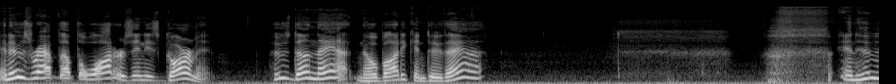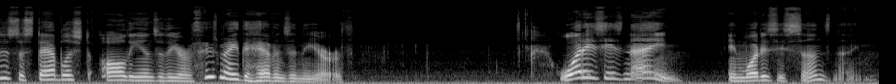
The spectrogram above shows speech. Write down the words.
And who's wrapped up the waters in his garment? Who's done that? Nobody can do that. And who has established all the ends of the earth? Who's made the heavens and the earth? What is his name? And what is his son's name?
